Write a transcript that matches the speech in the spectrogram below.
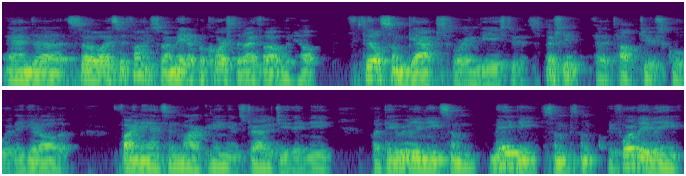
And uh, so I said, fine. So I made up a course that I thought would help fill some gaps for MBA students, especially at a top tier school where they get all the finance and marketing and strategy they need, but they really need some, maybe some, some before they leave.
